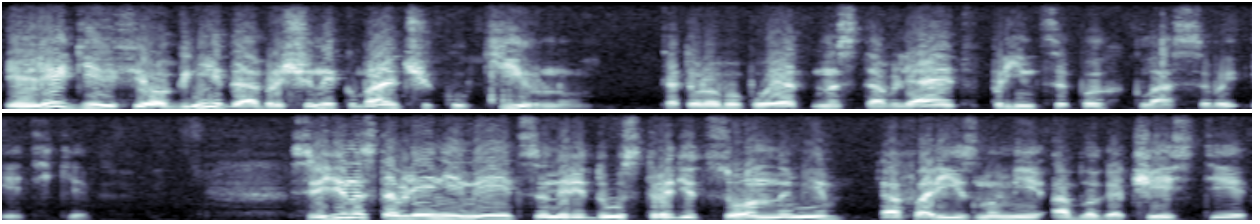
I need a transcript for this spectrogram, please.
Элегии Феогнида обращены к мальчику Кирну, которого поэт наставляет в принципах классовой этики. Среди наставлений имеется наряду с традиционными афоризмами о благочестии,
